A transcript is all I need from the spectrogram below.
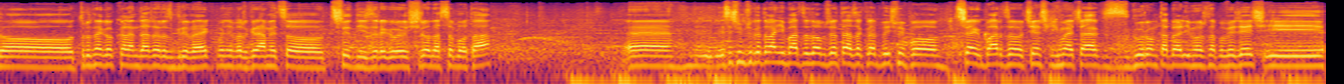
do trudnego kalendarza rozgrywek, ponieważ gramy co 3 dni z reguły środa, sobota. E, jesteśmy przygotowani bardzo dobrze. Teraz akurat byliśmy po trzech bardzo ciężkich meczach z górą tabeli, można powiedzieć, i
